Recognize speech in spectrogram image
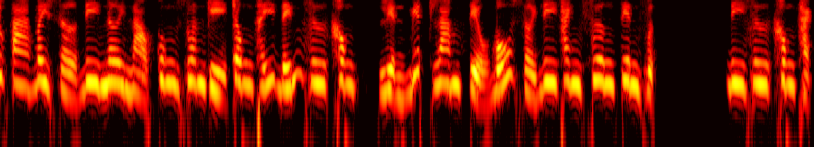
Chúng ta bây giờ đi nơi nào cung Duân Kỳ trông thấy đến hư không, liền biết Lam tiểu bố rời đi thanh phương tiên vực. Đi hư không thạch,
